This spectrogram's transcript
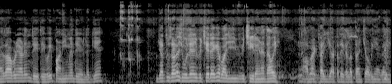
ਮੈਂ ਤਾਂ ਆਪਣੇ ਆਲੇ ਨੂੰ ਦੇਤੇ ਬਈ ਪਾਣੀ ਮੈਂ ਦੇਣ ਲੱਗਿਆ ਜਦ ਤੂੰ ਸਾਡੇ ਛੋਲਿਆਂ 'ਚ ਪਿੱਛੇ ਰਹਿ ਗਿਆ ਬਾਜੀ ਵੀ ਪਿੱਛੇ ਹੀ ਰਹਿਣਾ ਤਾਂ ਓਏ। ਆ ਬੈਠਾ ਜੱਟ ਦੇ ਲੱਤਾਂ ਚੌੜੀਆਂ ਕਰੀ।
